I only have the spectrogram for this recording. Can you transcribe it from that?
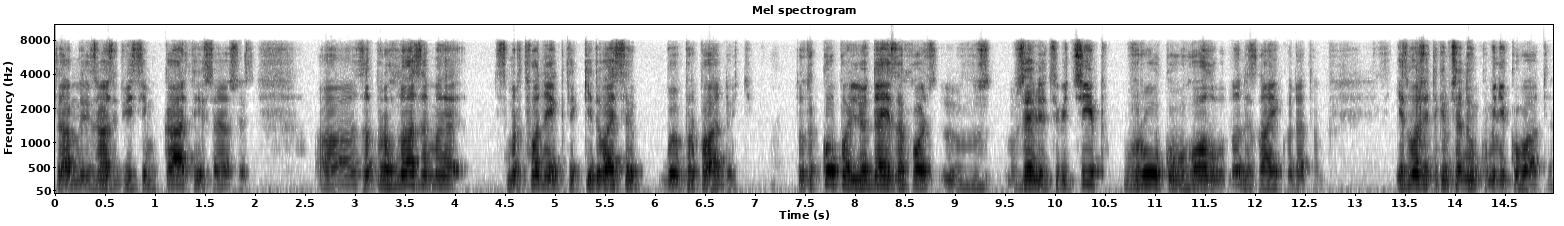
там і зразу дві сім-карти і ще щось. За прогнозами, смартфони як такі девайси пропадуть. Тобто купа людей захоч... вж- вживлять собі чіп в руку, в голову, ну не знаю куди там. І зможуть таким чином комунікувати.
